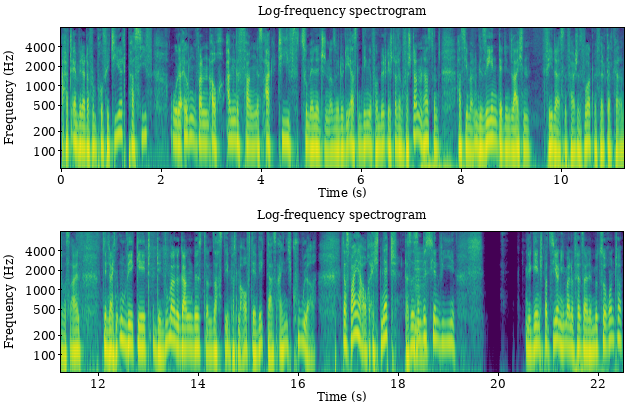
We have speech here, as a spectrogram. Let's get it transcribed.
hat entweder davon profitiert, passiv, oder irgendwann auch angefangen, es aktiv zu managen. Also wenn du die ersten Dinge von Bildgestaltung verstanden hast und hast jemanden gesehen, der den gleichen Fehler ist ein falsches Wort, mir fällt gerade kein anderes ein, den gleichen Umweg geht, den du mal gegangen bist, dann sagst du ihm, pass mal auf, der Weg da ist eigentlich cooler. Das war ja auch echt nett. Das ist mhm. ein bisschen wie, wir gehen spazieren, jemandem fällt seine Mütze runter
